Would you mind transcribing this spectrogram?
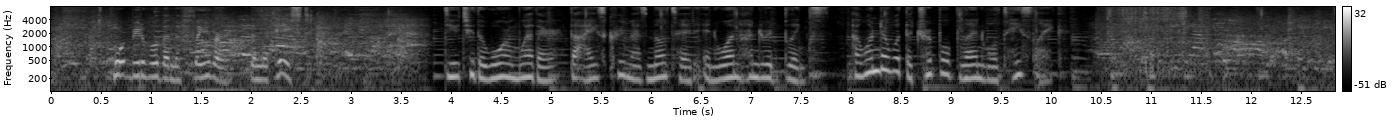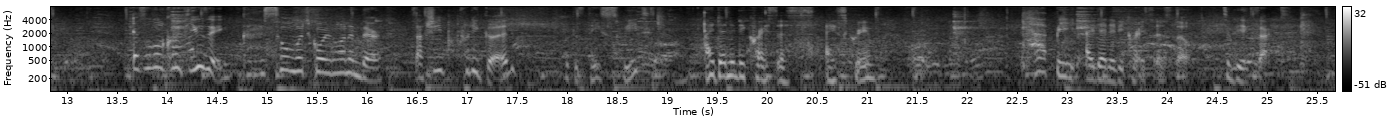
More beautiful than the flavor, than the taste. Due to the warm weather, the ice cream has melted in 100 blinks. I wonder what the triple blend will taste like. It's a little confusing because there's so much going on in there. It's actually pretty good because it tastes sweet. Identity crisis ice cream. Happy identity crisis though, to be exact.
